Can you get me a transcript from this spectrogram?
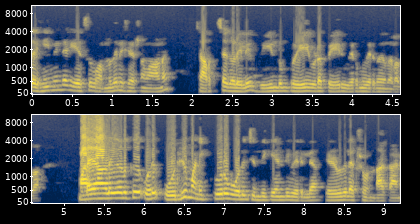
റഹീമിന്റെ കേസ് വന്നതിന് ശേഷമാണ് ചർച്ചകളിൽ വീണ്ടും പ്രിയയുടെ പേര് ഉയർന്നു വരുന്നത് എന്നുള്ളതാണ് മലയാളികൾക്ക് ഒരു ഒരു മണിക്കൂർ പോലും ചിന്തിക്കേണ്ടി വരില്ല എഴുപത് ലക്ഷം ഉണ്ടാക്കാൻ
